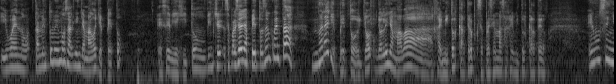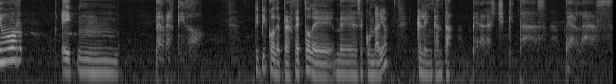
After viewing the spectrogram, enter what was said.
y bueno, también tuvimos a alguien llamado Yepeto. Ese viejito, un pinche. Se parecía a Yepeto. ¿Se dan cuenta? No era Yepeto. Yo, yo le llamaba a Jaimito el cartero porque se parecía más a Jaimito el cartero. Era un señor. eh, mm, pervertido. Típico de perfecto de, de secundaria. Que le encanta ver a las chiquitas. Verlas.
